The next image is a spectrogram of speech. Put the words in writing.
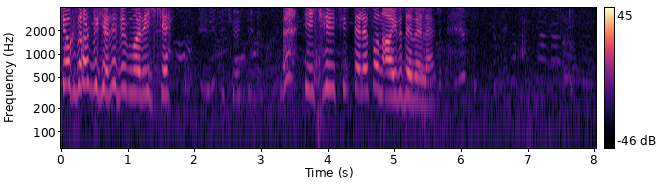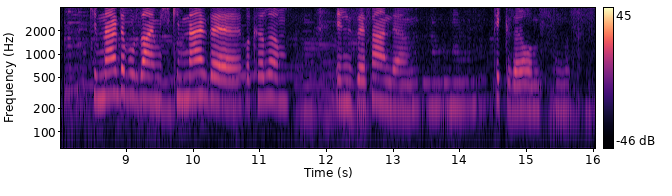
çok zor bir görevim var İlke. İlke çift telefon ayrı develer. Kimler de buradaymış? Kimler de? Bakalım. Elinize efendim. Pek güzel olmuşsunuz.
